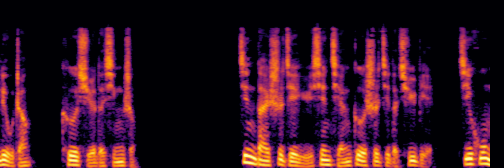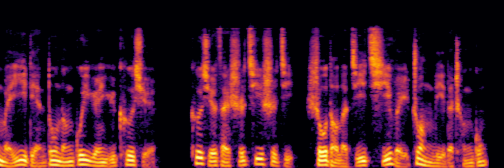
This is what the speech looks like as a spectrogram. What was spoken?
六章：科学的兴盛。近代世界与先前各世纪的区别，几乎每一点都能归源于科学。科学在十七世纪收到了极其伟壮丽的成功。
